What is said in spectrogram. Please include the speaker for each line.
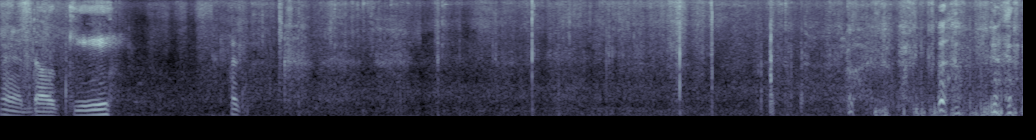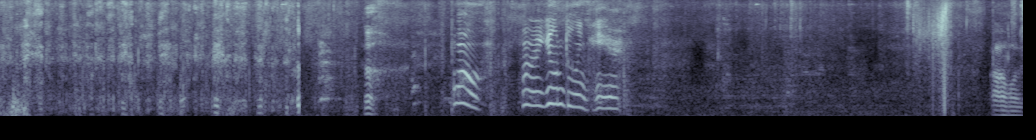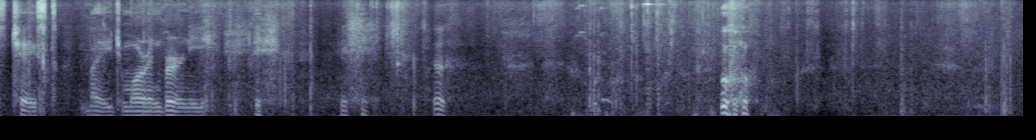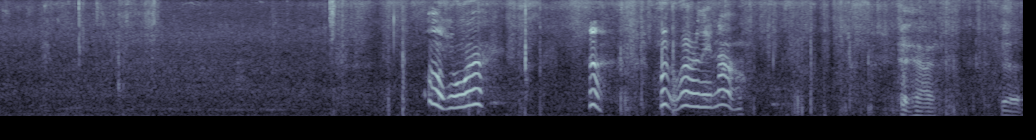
Speaker 1: Yeah, doggy. Look.
Speaker 2: Oh, what are you doing here?
Speaker 1: I was chased by Jamar and Bernie.
Speaker 2: Oh, you were? Huh. Where, where are they now?
Speaker 1: Uh, uh,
